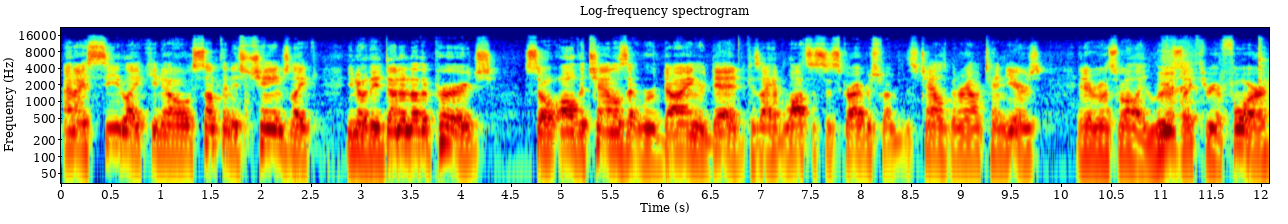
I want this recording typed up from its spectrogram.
and I see like, you know, something has changed, like, you know, they've done another purge, so all the channels that were dying or dead because I have lots of subscribers from this channel's been around 10 years and every once in a while I lose like three or four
